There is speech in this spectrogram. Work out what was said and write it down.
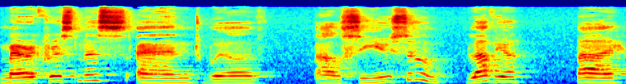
Merry Christmas and we'll, I'll see you soon. Love you. Bye.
